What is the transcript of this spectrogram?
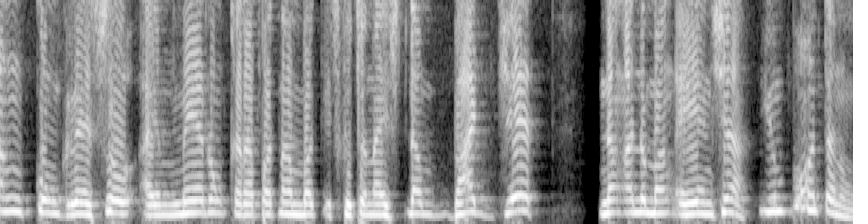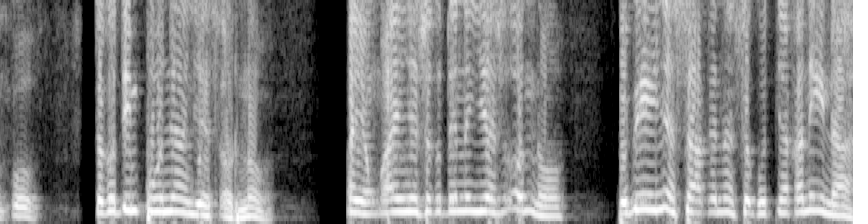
ang Kongreso ay merong karapatan mag-scrutinize ng budget ng anumang ehensya? Yun po ang tanong ko. Sagutin po niya yes or no. Ngayon, ayaw niya sagutin ng yes or no, sabihin niya sa akin ang sagot niya kanina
